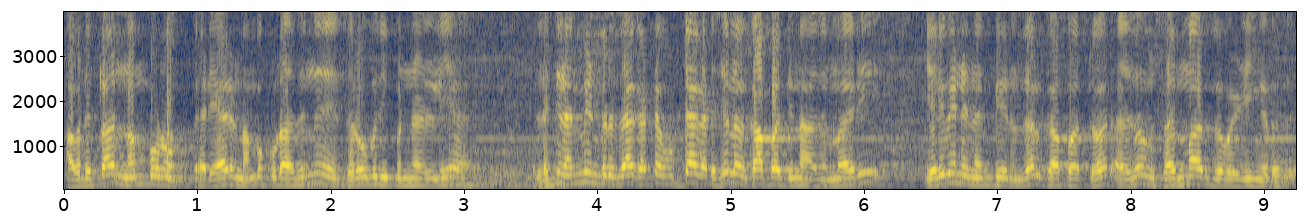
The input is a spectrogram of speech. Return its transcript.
அவரைத்தான் நம்பணும். வேற யாரும் நம்பக்கூடாதுன்னு திரௌபதி பண்ணாள் இல்லையா? எல்லாத்தையும் நம்பின்னு இருந்தா கட்ட விட்டா கடைசியில் காப்பாற்றினா அது மாதிரி இறைவனை நம்பி இருந்தால் காப்பாற்றுவார். அதுதான் சன்மார்க்க வழிங்கிறது.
